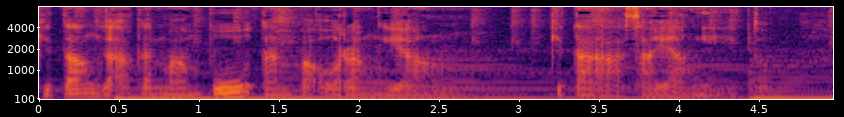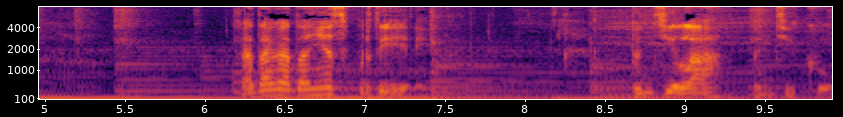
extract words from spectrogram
kita nggak akan mampu tanpa orang yang kita sayangi itu. Kata-katanya seperti ini. Bencilah benciku.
